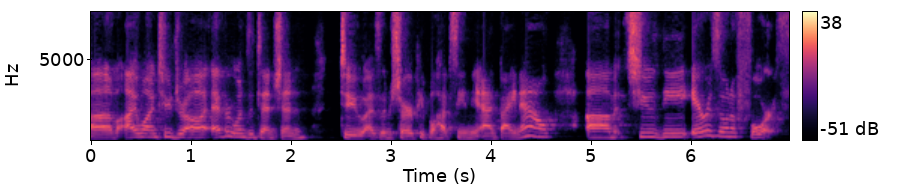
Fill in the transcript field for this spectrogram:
Um, I want to draw everyone's attention to, as I'm sure people have seen the ad by now, um, to the Arizona 4th,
